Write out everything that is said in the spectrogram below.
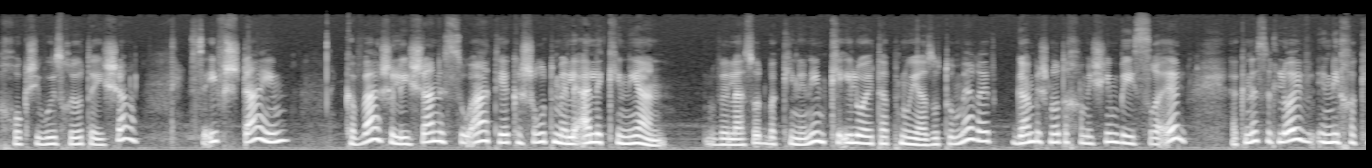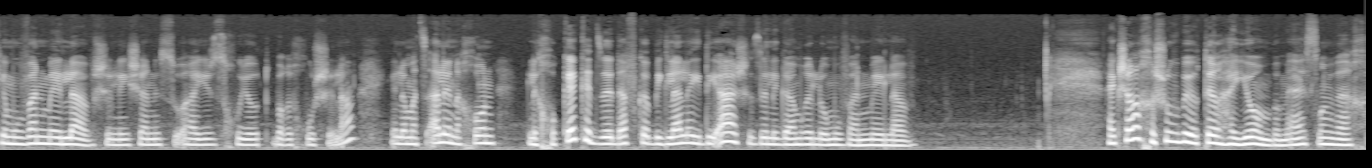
חוק שיווי זכויות האישה, סעיף 2 קבע שלאישה נשואה תהיה כשרות מלאה לקניין, ולעשות בה קניינים כאילו הייתה פנויה. זאת אומרת, גם בשנות ה-50 בישראל, הכנסת לא הניחה כמובן מאליו שלאישה נשואה יש זכויות ברכוש שלה, אלא מצאה לנכון לחוקק את זה דווקא בגלל הידיעה שזה לגמרי לא מובן מאליו. ההקשר החשוב ביותר היום, במאה ה-21,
